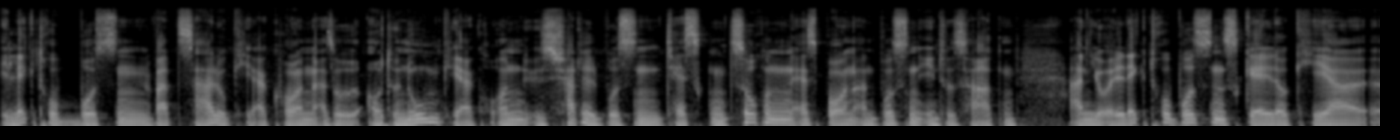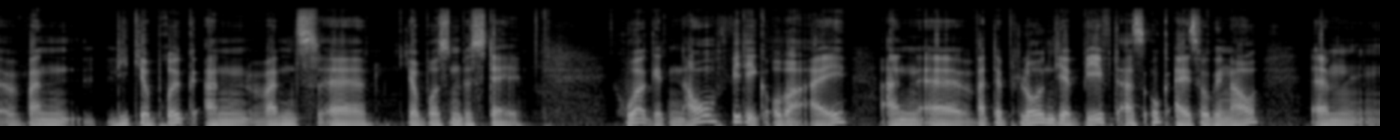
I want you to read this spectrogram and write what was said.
Elektrobussen wat Zalukehrkorn, also autonom Kehrkorn, ist Shuttlebussen tesken Zuchen S-Bahn an Bussen intus harten. An jo Elektrobussen skell okay, wann lied jo Brück an wann's äh, jo Bussen bestell hoher genau wichtig oberei an äh, wat de Plon dir beft as ook ei so genau. Ähm,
